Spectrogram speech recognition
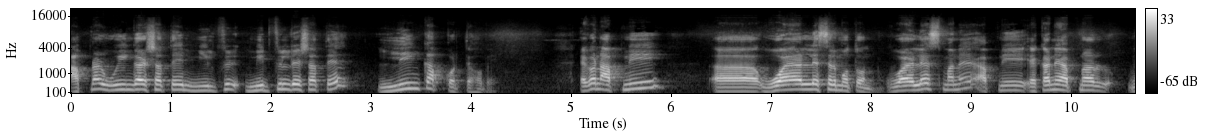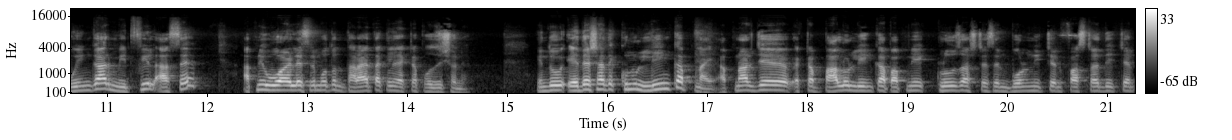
আপনার উইঙ্গার সাথে মিডফিল্ড মিডফিল্ডের সাথে লিঙ্ক আপ করতে হবে। এখন আপনি ওয়্যারলেসের মতন ওয়্যারলেস মানে আপনি এখানে আপনার উইঙ্গার মিডফিল্ড আছে, আপনি ওয়্যারলেসের মতন দাঁড়ায় থাকলেন একটা পজিশনে কিন্তু এদের সাথে কোনো লিঙ্ক আপ নাই। আপনার যে একটা ভালো লিঙ্ক আপ আপনি ক্লোজ আসতেছেন বল নিচ্ছেন ফার্স্টার দিচ্ছেন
